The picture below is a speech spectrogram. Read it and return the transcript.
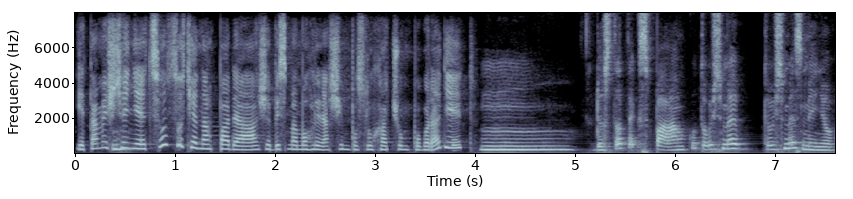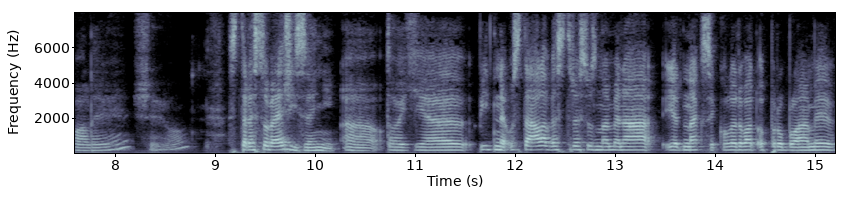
Je tam ještě mm. něco, co tě napadá, že bychom mohli našim posluchačům poradit? Mm, dostatek spánku, to už jsme, to už jsme zmiňovali, že jo? Stresové řízení. Uh, to je být neustále ve stresu znamená jednak si koledovat o problémy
